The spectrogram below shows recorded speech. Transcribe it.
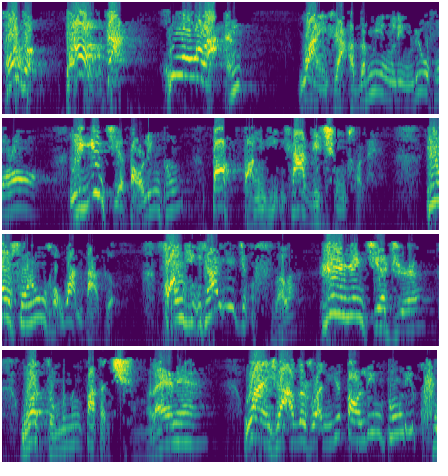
否则炮战红龙山。万瞎子命令刘凤龙立即到灵棚把方金霞给请出来。刘凤龙说：“万大哥，方金霞已经死了，人人皆知，我怎么能把他请来呢？”万瞎子说：“你到灵棚里哭，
